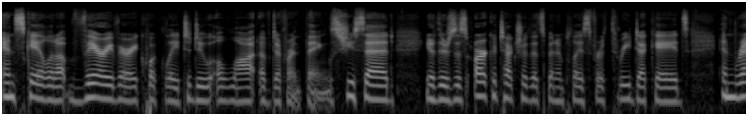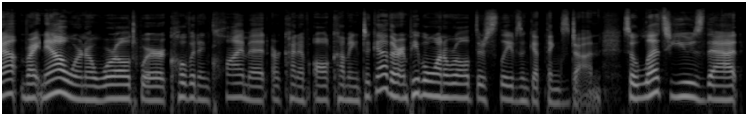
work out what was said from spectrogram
and scale it up very, very quickly to do a lot of different things. She said, you know, there's this architecture that's been in place for three decades. And ra- right now we're in a world where COVID and climate are kind of all coming together and people want to roll up their sleeves and get things done. So let's use that.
